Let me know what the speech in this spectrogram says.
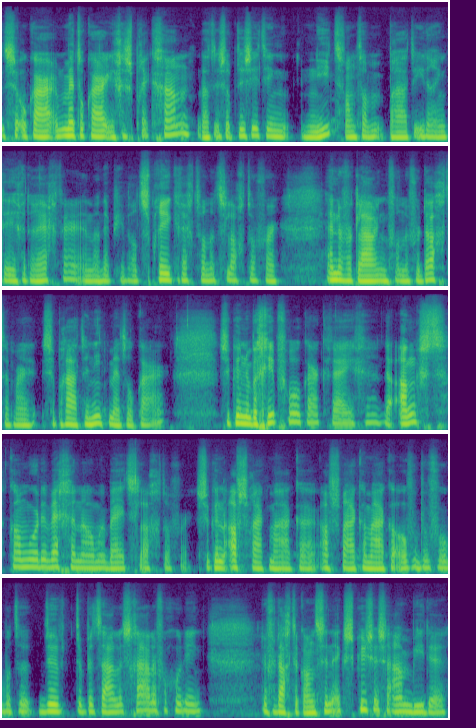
ze elkaar, met elkaar in gesprek gaan. Dat is op de zitting niet, want dan praat iedereen tegen de rechter. En dan heb je wel het spreekrecht van het slachtoffer en de verklaring van de verdachte. Maar ze praten niet met elkaar. Ze kunnen begrip voor elkaar krijgen. De angst kan worden weggenomen bij het slachtoffer. Ze kunnen afspraak maken, afspraken maken over bijvoorbeeld de, de te betalen schadevergoeding. De verdachte kan zijn excuses aanbieden.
